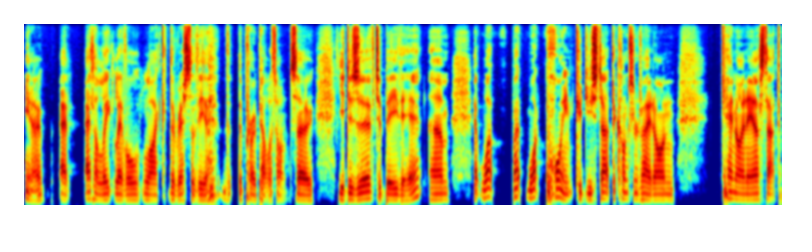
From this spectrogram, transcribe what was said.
you know at at elite level like the rest of the the, the pro peloton. So you deserve to be there. Um, at what but what point could you start to concentrate on? Can I now start to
